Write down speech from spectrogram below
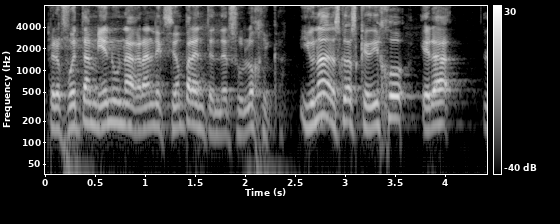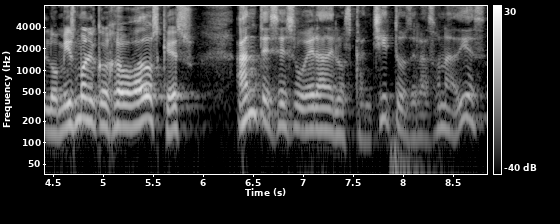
pero fue también una gran lección para entender su lógica. Y una de las cosas que dijo era lo mismo en el Colegio de Abogados que eso. Antes eso era de los canchitos de la zona 10,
